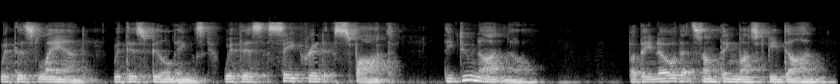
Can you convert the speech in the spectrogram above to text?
with this land, with this buildings, with this sacred spot. They do not know. But they know that something must be done.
